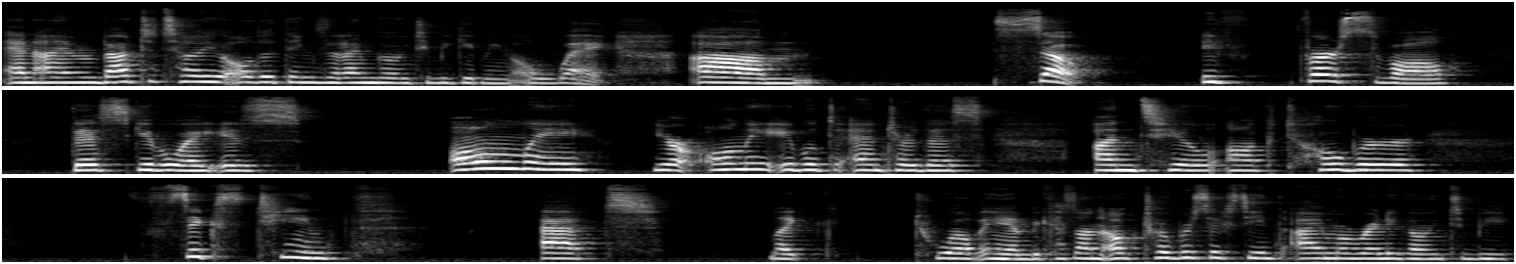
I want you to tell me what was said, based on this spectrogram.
and I'm about to tell you all the things that I'm going to be giving away. Um, so, if first of all, this giveaway is only, you're only able to enter this until October 16th at like 12 a.m. because on October 16th I'm already going to be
